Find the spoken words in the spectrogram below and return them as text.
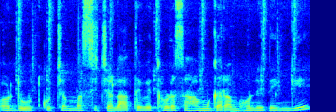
और दूध को चम्मच से चलाते हुए थोड़ा सा हम गर्म होने देंगे।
